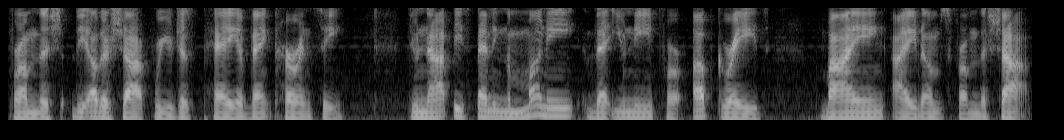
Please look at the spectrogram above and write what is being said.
from the sh- the other shop where you just pay event currency. Do not be spending the money that you need for upgrades buying items from the shop.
